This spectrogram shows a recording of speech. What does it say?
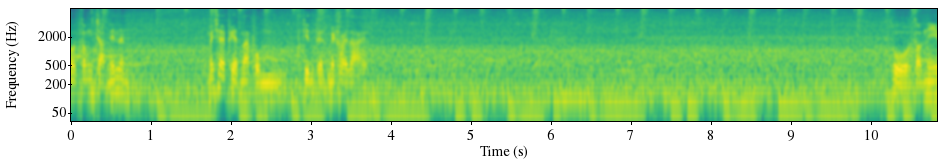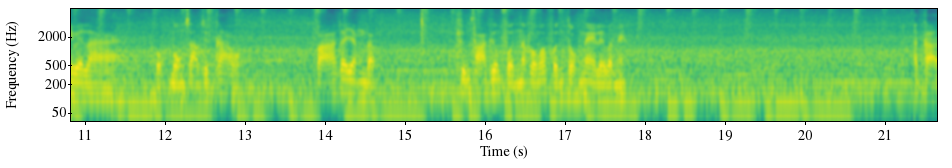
รสต้องจัดนิดหนึ่ง ไม่ใช่เผ็ดนะ ผมกินเผ็ดไม่ค่อยได้ โห ตอนนี้เวลา6โมง39 ฟ้าก็ยังแบบ ครึ้มฟ้าครึ้มฝนนะผมว่าฝนตกแน่เลยวันนี้ อากาศ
